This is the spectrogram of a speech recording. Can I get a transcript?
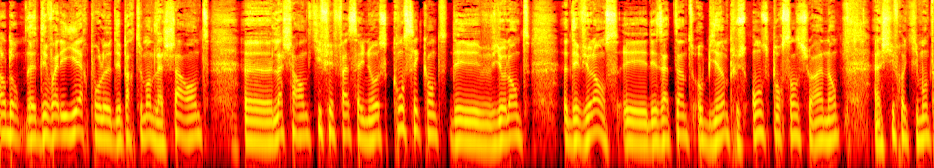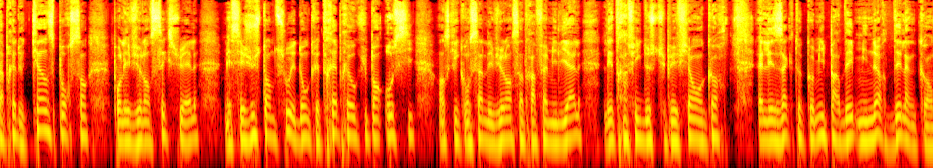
pardon, euh, dévoilé hier pour le département de la Charente. Euh, la Charente qui fait face à une hausse conséquente des violentes, des violences et des atteintes aux biens, plus 11% sur un an. Un chiffre qui monte à près de 15% pour les violences sexuelles. Mais c'est juste en dessous et donc très préoccupant aussi en ce qui concerne les violences intrafamiliales, les trafics de stupéfiants, encore les actes commis par des mineurs délinquants.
